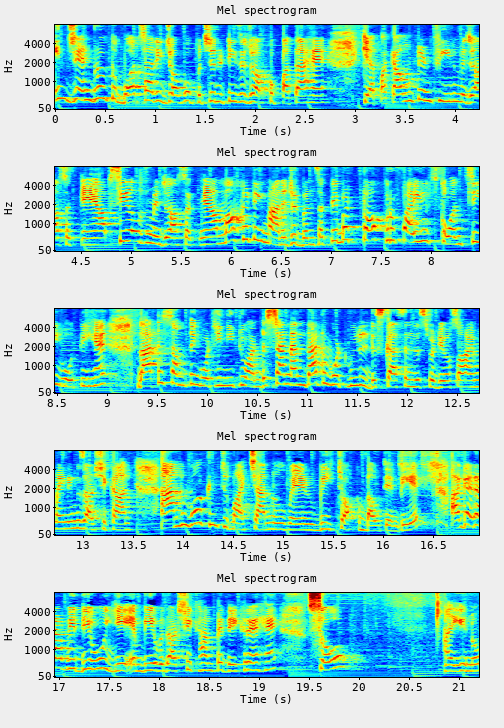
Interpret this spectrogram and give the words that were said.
इन जनरल तो बहुत सारी जॉब अपॉर्चुनिटीज़ है जो आपको पता है कि आप अकाउंटेंट फ़ील्ड में जा सकते हैं, आप सेल्स में जा सकते हैं, आप मार्केटिंग मैनेजर बन सकते हैं बट टॉप प्रोफाइल्स कौन सी होती हैं that is something what you need to understand and that what we will discuss in this video so hi my name is Arshikan and welcome to my channel where we talk about MBA अगर आप वीडियो ये एमबीए विद अर्शी खान पे देख रहे हैं so you know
